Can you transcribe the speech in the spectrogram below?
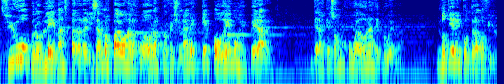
si hubo problemas para realizar los pagos a las jugadoras profesionales, ¿qué podemos esperar de las que son jugadoras de prueba? No tienen contrato fijo,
